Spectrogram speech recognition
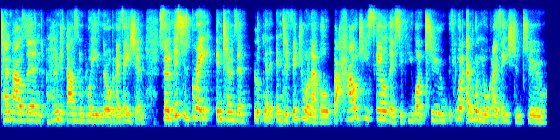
10,000, 100,000 employees in their organization. So this is great in terms of looking at an individual level, but how do you scale this if you want to, if you want everyone in your organization to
